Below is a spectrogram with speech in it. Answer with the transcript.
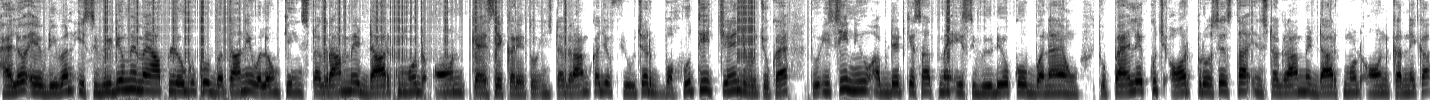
हेलो एवरीवन इस वीडियो में मैं आप लोगों को बताने वाला हूँ कि इंस्टाग्राम में डार्क मोड ऑन कैसे करें। तो इंस्टाग्राम का जो फ्यूचर बहुत ही चेंज हो चुका है तो इसी न्यू अपडेट के साथ मैं इस वीडियो को बनाया हूँ। तो पहले कुछ और प्रोसेस था इंस्टाग्राम में डार्क मोड ऑन करने का।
